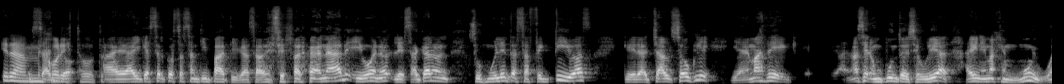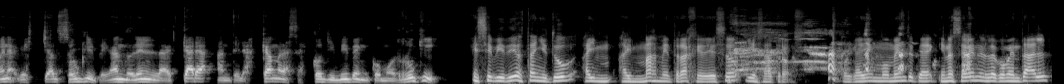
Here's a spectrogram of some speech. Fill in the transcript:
era mejor Exacto. esto otro. Hay, hay que hacer cosas antipáticas a veces para ganar y bueno, le sacaron sus muletas afectivas, que era Charles Oakley, y además de, además era un punto de seguridad. Hay una imagen muy buena que es Charles Oakley pegándole en la cara ante las cámaras a Scottie Pippen como rookie. Ese video está en YouTube, hay, hay más metraje de eso y es atroz. Porque hay un momento que, que no se ve en el documental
